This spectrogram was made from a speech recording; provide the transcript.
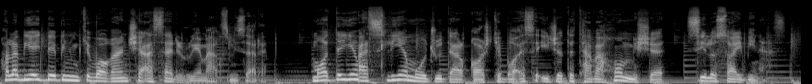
حالا بیایید ببینیم که واقعا چه اثری روی مغز می‌ذاره. ماده اصلی موجود در قارچ که باعث ایجاد توهم میشه سیلوسایبین هست.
